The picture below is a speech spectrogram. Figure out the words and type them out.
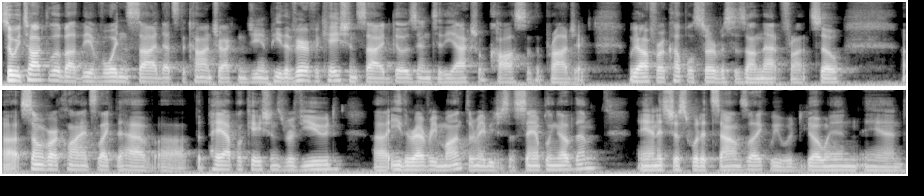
So we talked a little about the avoidance side, that's the contract and GMP. The verification side goes into the actual cost of the project. We offer a couple services on that front. So uh, some of our clients like to have uh, the pay applications reviewed uh, either every month or maybe just a sampling of them. and it's just what it sounds like. We would go in and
